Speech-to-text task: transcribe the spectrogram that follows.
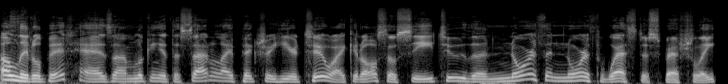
A little bit. As I'm looking at the satellite picture here, too, I could also see to the north and northwest, especially,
